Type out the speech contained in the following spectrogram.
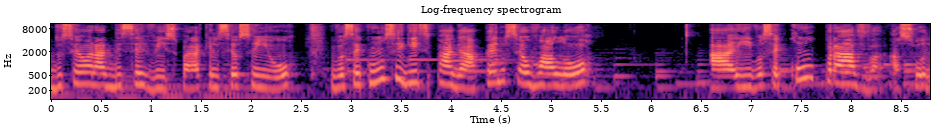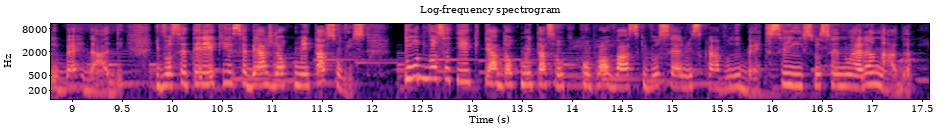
do seu horário de serviço para aquele seu senhor e você conseguisse pagar pelo seu valor aí você comprava a sua liberdade e você teria que receber as documentações. Tudo você tinha que ter a documentação que comprovasse que você era um escravo liberto. Sem isso você não era nada.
